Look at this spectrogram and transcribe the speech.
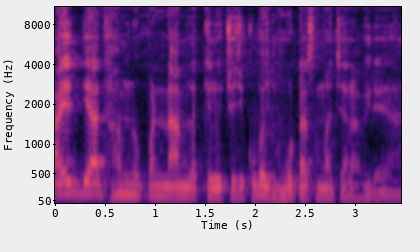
અયોધ્યા ધામનું પણ નામ લખેલું છે. જે ખૂબ જ મોટા સમાચાર આવી રહ્યા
